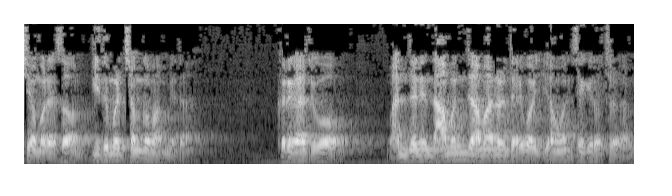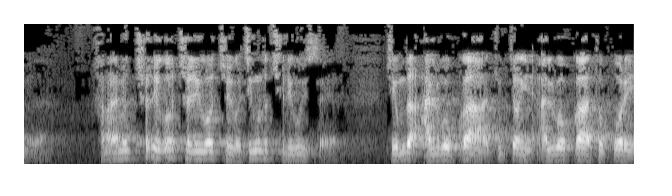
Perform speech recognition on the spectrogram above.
시험을 해서 믿음을 점검합니다. 그래가지고 완전히 남은 자만을 데리고 영원 세계로 들어갑니다. 하나님은 추리고 추리고 추리고 지금도 추리고 있어요. 지금도 알곡과 쭉정이, 알곡과 독보리,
